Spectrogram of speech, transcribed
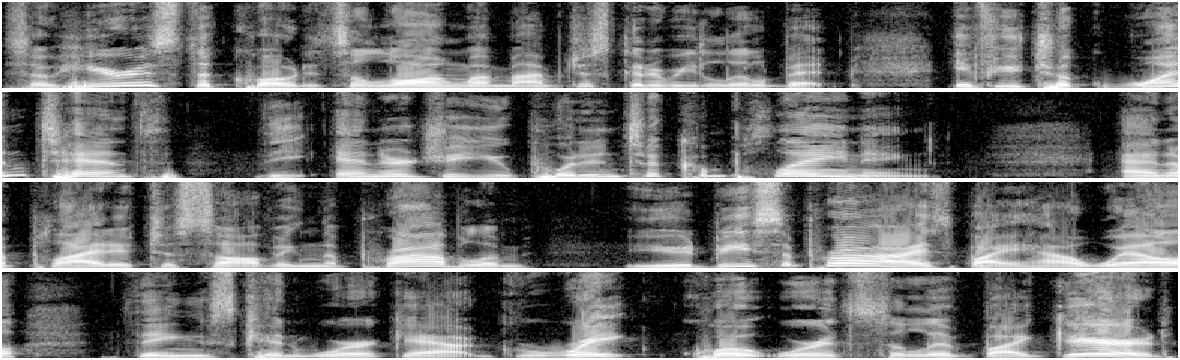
So here is the quote. It's a long one. I'm just going to read a little bit. If you took one tenth the energy you put into complaining and applied it to solving the problem, you'd be surprised by how well things can work out. Great quote words to live by. Gerd,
